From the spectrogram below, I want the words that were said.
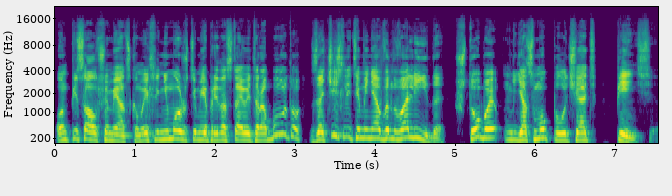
Он писал Шумяцкому, если не можете мне предоставить работу, зачислите меня в инвалиды, чтобы я смог получать пенсию.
